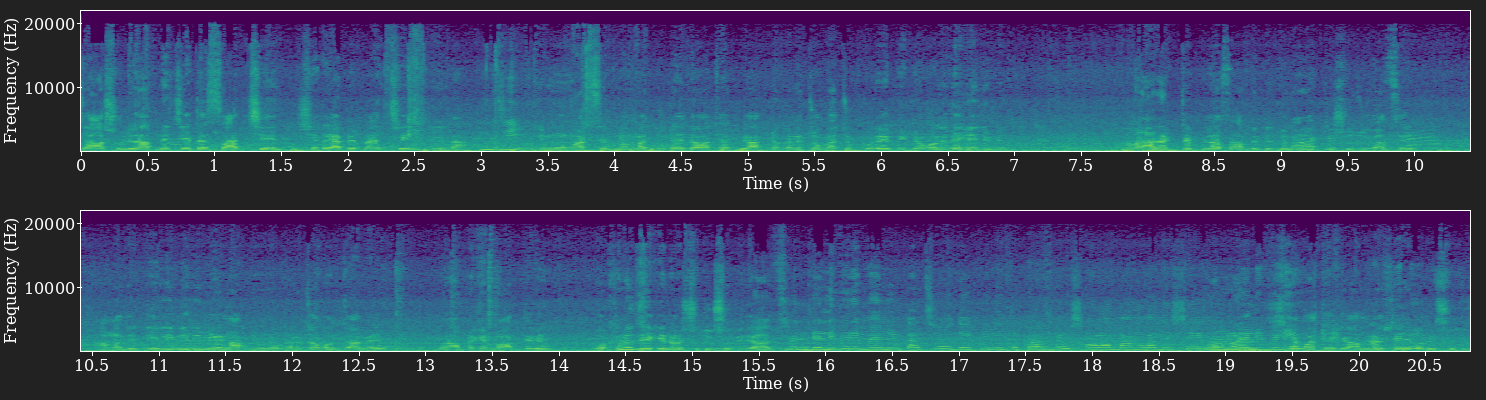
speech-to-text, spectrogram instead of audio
যে আসলে আপনি যেটা চাচ্ছেন সেটা আপনি পাচ্ছেন কি না জি। ইমো হোয়াটসঅ্যাপ নাম্বার দুটাই দেওয়া থাকবে আপনি ওখানে যোগাযোগ করে ভিডিও কলে দেখে নেবেন। আবার আরেকটা প্লাস আপনাদের জন্য আরেকটা সুযোগ আছে। আমাদের ডেলিভারি ম্যান আপনি ওখানে যখন যাবে তখন আপনাকে নক দেবে ওখানেও দেখে নেওয়ার সুযোগ সুবিধা আছে। মানে ডেলিভারি ম্যানের কাছেও দেখে নিতে পারবেন। সারা বাংলাদেশেই হোম ডেলিভারি শ্যামা থেকে আমরা যেভাবে সুযোগ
